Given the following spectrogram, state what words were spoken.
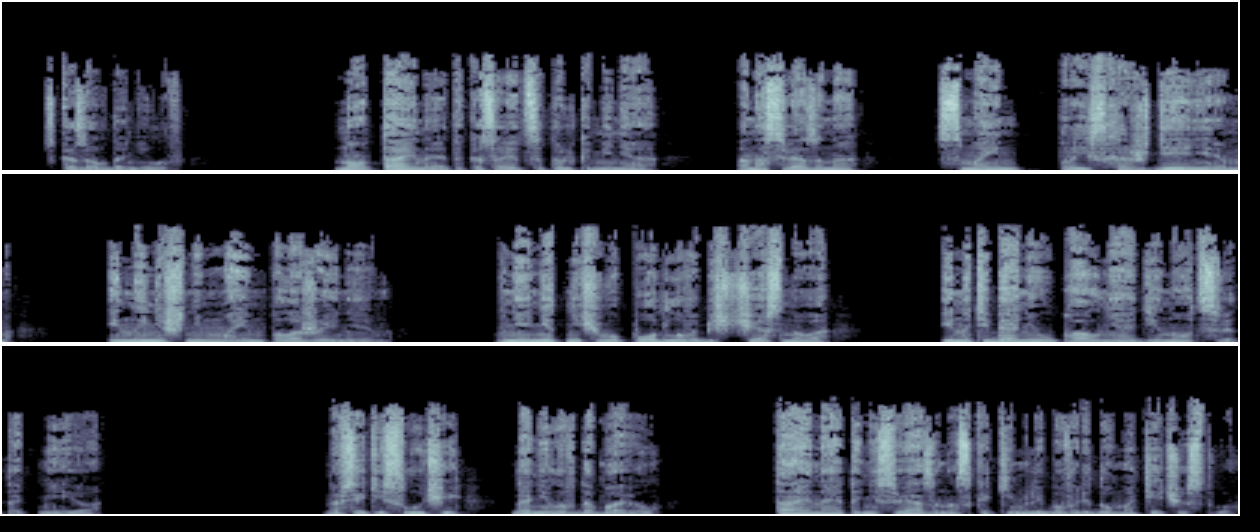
— сказал Данилов. «Но тайна эта касается только меня. Она связана с моим происхождением и нынешним моим положением. В ней нет ничего подлого, бесчестного, и на тебя не упал ни один отцвет от нее». На всякий случай Данилов добавил, «Тайна это не связана с каким-либо вредом Отечеству».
